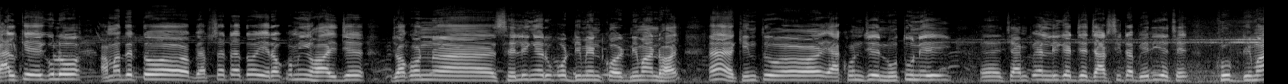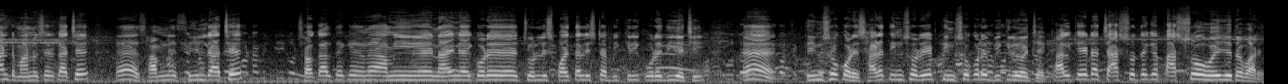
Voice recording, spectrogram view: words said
কালকে এগুলো আমাদের তো ব্যবসাটা তো এরকমই হয় যে যখন সেলিংয়ের উপর ডিমেন্ড ডিমান্ড হয় হ্যাঁ কিন্তু এখন যে নতুন এই চ্যাম্পিয়ন লিগের যে জার্সিটা বেরিয়েছে, খুব ডিমান্ড মানুষের কাছে হ্যাঁ সামনে সিল্ড আছে। সকাল থেকে না আমি নাই নাই করে চল্লিশ পঁয়তাল্লিশটা বিক্রি করে দিয়েছি। হ্যাঁ তিনশো করে সাড়ে তিনশো রেট তিনশো করে বিক্রি হয়েছে। কালকে এটা চারশো থেকে পাঁচশো হয়ে যেতে পারে।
